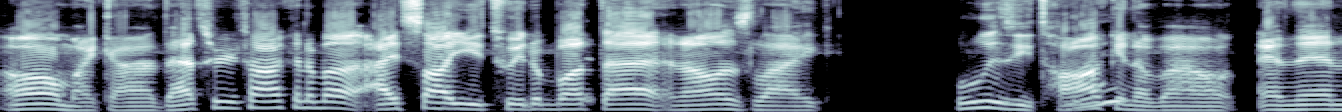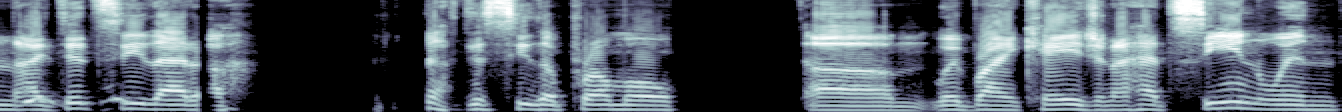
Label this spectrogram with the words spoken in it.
Oh my god, that's what you're talking about. I saw you tweet about that, and I was like, "Who is he talking about?" And then I did see that. Uh, I did see the promo um, with Brian Cage, and I had seen when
